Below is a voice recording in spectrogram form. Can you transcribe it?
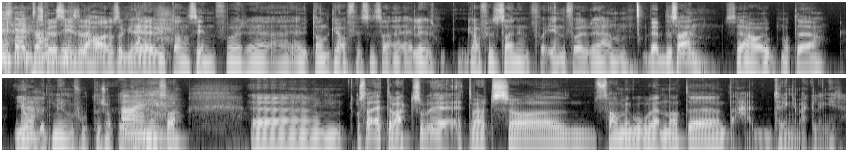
Det skal sies at jeg har også utdannelse innenfor eh, Jeg er utdannet grafisk design, eller grafisk design innenfor, innenfor um, webdesign, så jeg har jo på en måte jobbet mye med Photoshop og de tingene også. Uh, og så etter hvert så, etter hvert så sa min gode venn at uh, nei, du trenger meg ikke lenger.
